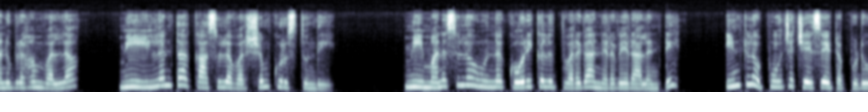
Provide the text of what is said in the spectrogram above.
అనుగ్రహం వల్ల మీ ఇల్లంతా కాసుల వర్షం కురుస్తుంది. మీ మనసులో ఉన్న కోరికలు త్వరగా నెరవేరాలంటే ఇంట్లో పూజ చేసేటప్పుడు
